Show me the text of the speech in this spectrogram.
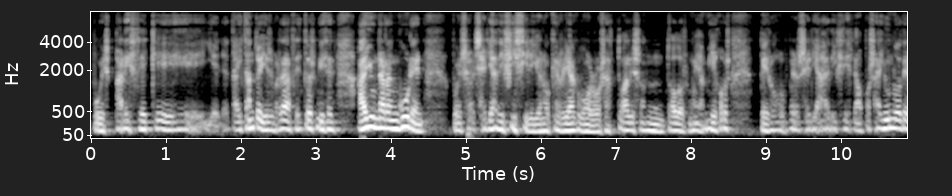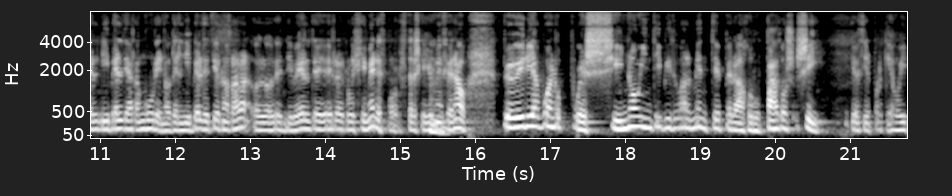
pues parece que hay tanto y es verdad. Entonces me dicen, hay un Aranguren, pues sería difícil, y yo no querría, como los actuales son todos muy amigos, pero, pero sería difícil no, pues hay uno del nivel de Aranguren o del nivel de Tierno o del nivel de Ruiz Jiménez, por los tres que yo he mencionado. Pero diría, bueno, pues si no individualmente, pero agrupados sí. Quiero decir, porque hoy,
